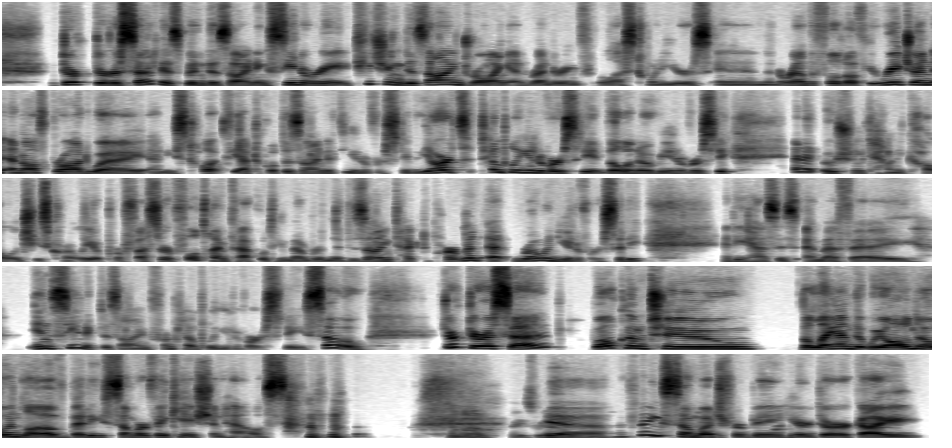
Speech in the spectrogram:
Dirk Durossette has been designing scenery, teaching design, drawing, and rendering for the last 20 years in and around the Philadelphia region and off Broadway. And he's taught theatrical design at the University of the Arts, at Temple University, at Villanova University, and at Ocean County College. He's currently a professor, full time faculty member in the design tech department at Rowan University, and he has his MFA in scenic design from Temple University. So, Dirk Durossette, welcome to the land that we all know and love, Betty's Summer Vacation House. Hello, thanks for Yeah, thanks so much for being here, Dirk. I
